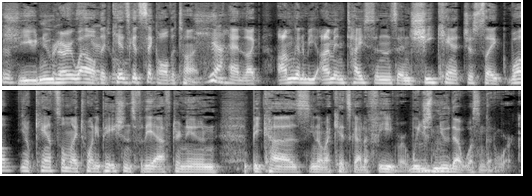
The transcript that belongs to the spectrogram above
she knew very well that kids get sick all the time. Yeah. And like, I'm going to be, I'm in Tyson's and she can't just like, well, you know, cancel my 20 patients for the afternoon because, you know, my kid's got a fever. We just knew that wasn't going to work.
